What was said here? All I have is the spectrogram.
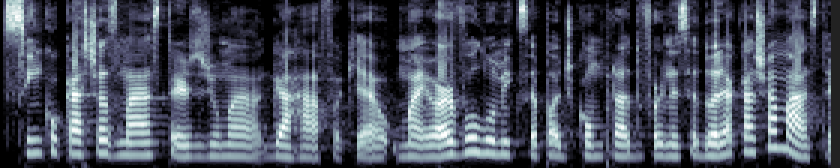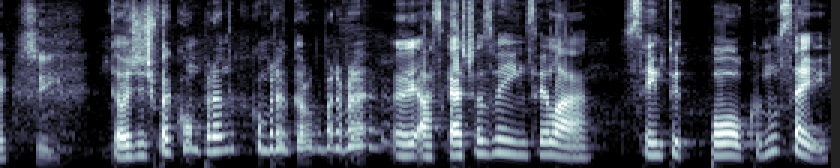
cinco caixas masters de uma garrafa, que é o maior volume que você pode comprar do fornecedor é a caixa master. Sim. Então a gente foi comprando, comprando, comprando, comprando. As caixas vêm, sei lá, cento e pouco, não sei.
